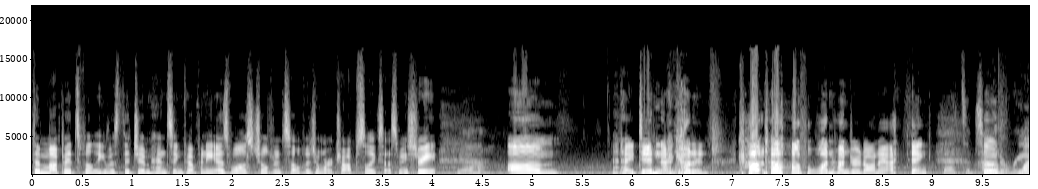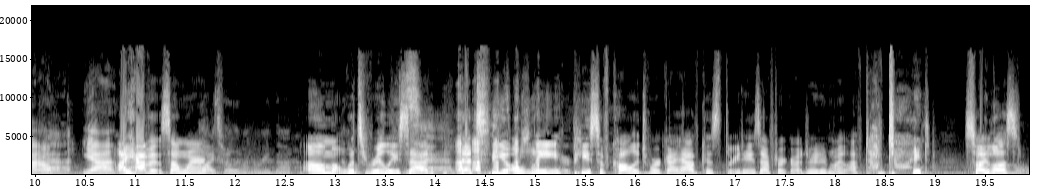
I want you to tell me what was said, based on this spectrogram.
the muppets but like it was the jim henson company as well as children's television workshops like sesame street Yeah, Um, and I didn't. I got a got a 100 on it. I think. that's. An, So- I want to read Wow. that. Yeah. I have it somewhere. Oh. I totally want to read that. Um, love what's really Muppets. sad? That's the only piece of college work I have because three days after I graduated, my laptop died, so I lost Oh.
